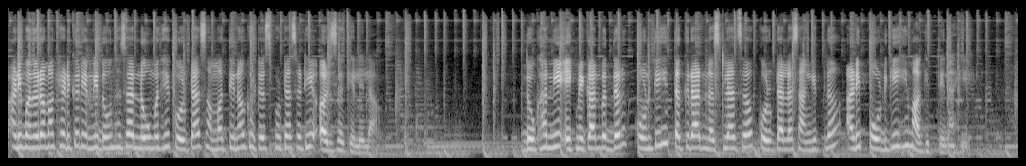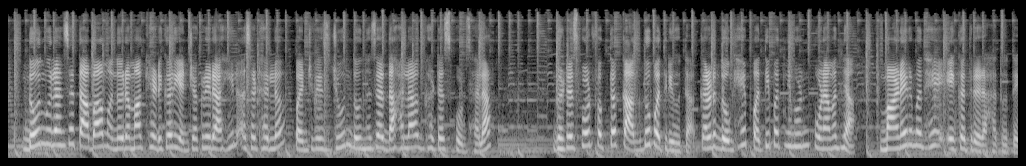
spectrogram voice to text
आणि मनोरमा खेडकर यांनी दोन हजार नऊ मध्ये कोर्टात संमतीनं घटस्फोटासाठी अर्ज केलेला. दोघांनी एकमेकांबद्दल कोणतीही तक्रार नसल्याचं कोर्टाला सांगितलं आणि पोटगीही मागितली नाही. दोन मुलांचा ताबा मनोरमा खेडकर यांच्याकडे राहील असं ठरलं. पंचवीस जून दोन हजार दहाला घटस्फोट झाला. घटस्फोट फक्त कागदोपत्री होता कारण दोघे पती पत्नी म्हणून पुण्यामधल्या माणेरमध्ये एकत्र राहत होते.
